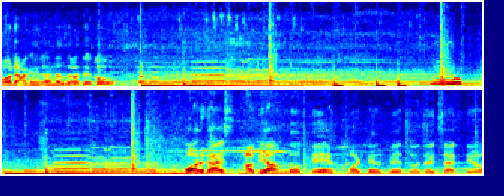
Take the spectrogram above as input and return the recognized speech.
और आगे का नज़ारा देखो। और गाइस अभी हम लोग है होटल पे तो देख सकते हो,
